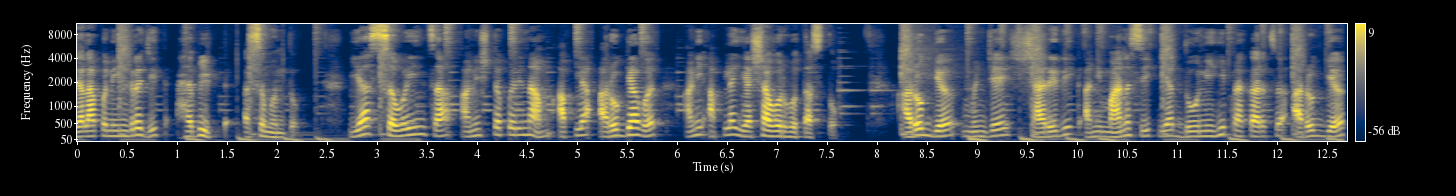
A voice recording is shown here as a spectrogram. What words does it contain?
ज्याला आपण इंग्रजीत हॅबिट असं म्हणतो. या सवयींचा अनिष्ट परिणाम आपल्या आरोग्यावर आणि आपल्या यशावर होत असतो. आरोग्य म्हणजे शारीरिक आणि मानसिक या दोन्हीही प्रकारचं आरोग्य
